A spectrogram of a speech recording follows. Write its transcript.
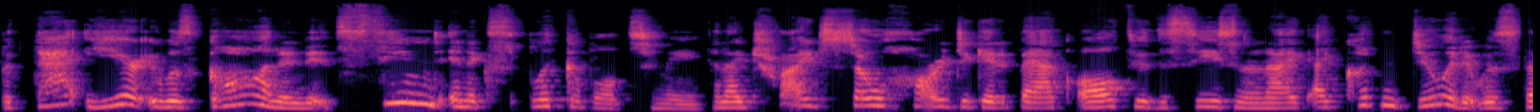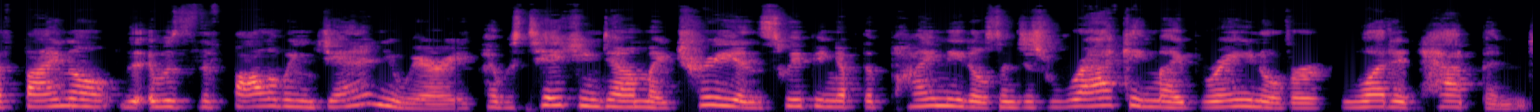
But that year, it was gone and it seemed inexplicable to me. And I tried so hard to get it back all through the season, and I, I couldn't do it. It was the final, it was the following January. I was taking down my tree and sweeping up the pine needles and just racking my brain over what had happened.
